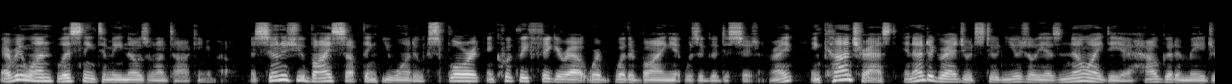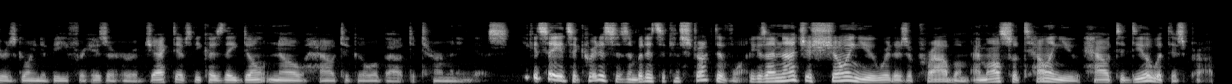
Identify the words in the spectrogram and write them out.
Everyone listening to me knows what I'm talking about. As soon as you buy something, you want to explore it and quickly figure out where, whether buying it was a good decision, right? In contrast, an undergraduate student usually has no idea how good a major is going to be for his or her objectives because they don't know how to go about determining this. You could say it's a criticism, but it's a constructive one because I'm not just showing you where there's a problem, I'm also telling you how to deal with this problem.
